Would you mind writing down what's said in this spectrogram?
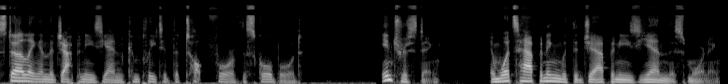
Sterling and the Japanese yen completed the top four of the scoreboard. Interesting. And what's happening with the Japanese yen this morning?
